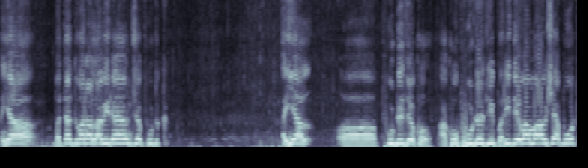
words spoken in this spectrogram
અહીંયા બધા દ્વારા લાવી રહ્યા છે ફૂડ અહીંયા ફૂડ દેખો. આખું ફૂડથી ભરી દેવામાં આવશે આ બોટ.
